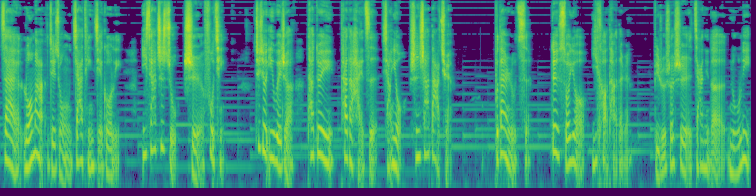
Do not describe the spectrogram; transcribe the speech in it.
在罗马这种家庭结构里，一家之主是父亲，这就意味着他对他的孩子享有生杀大权。不但如此，对所有依靠他的人，比如说是家里的奴隶，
